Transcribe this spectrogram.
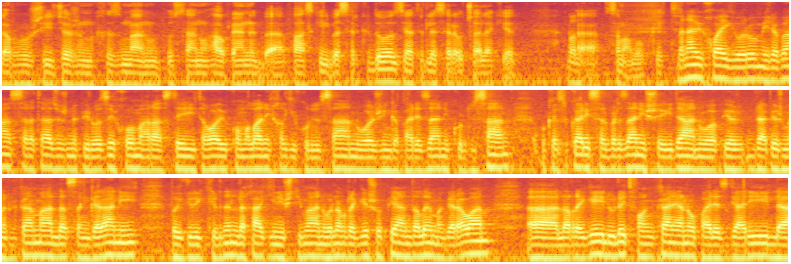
لە ڕۆژی جەژن خزمان و دۆستان و هاوڕیانت بە پاسکی بەسەر کردەوە زیاتر لەسەر ئەو چالاکێت قسەمان بۆ بکەیت بەناوی خی گەورە و میرەبان سەرەتا جژنە پیرۆزەی خۆم ئاراستەی تەواوی کۆمەڵانی خەڵکی کوردستان و ژینگە پارێزانی کوردستان و کەسوکاری سربەرزانی شەیدان و برا پێشمەرگەکانمان لە سنگەرانی بەگریکردن لە خاکی نیشتیمان و لەم ڕێگەشۆ پێیان دەڵێ مەگەرەوان لە ڕێگەی لولەی فانگەکانیان و پارێزگاری لە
